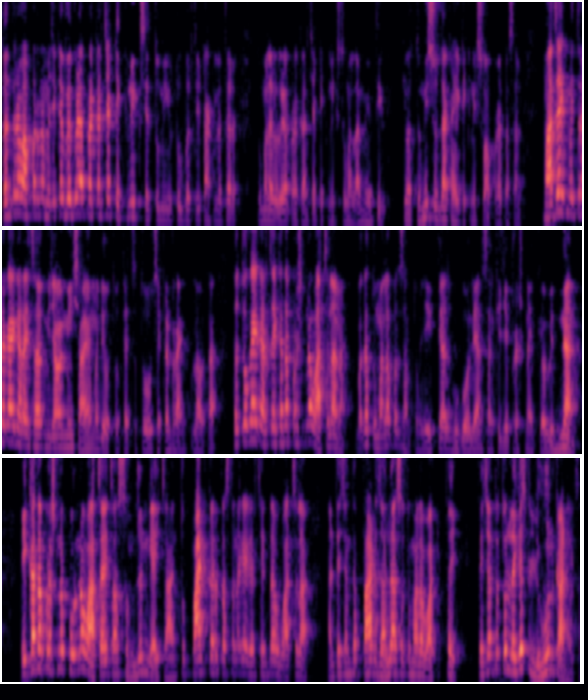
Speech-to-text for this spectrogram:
तंत्र वापरणं म्हणजे काय? वेगवेगळ्या प्रकारच्या टेक्निक्स आहेत. तुम्ही युट्यूबवरती टाकलं तर तुम्हाला वेगवेगळ्या प्रकारच्या टेक्निक्स तुम्हाला मिळतील. किंवा तुम्ही सुद्धा काही टेक्निक्स वापरत असाल. माझा एक मित्र काय करायचा? मी जेव्हा मी शाळेमध्ये होतो त्याचा तो सेकंड रँकला होता. तर तो काय करायचा? एखादा प्रश्न वाचला ना. बघा तुम्हाला पण सांगतो. म्हणजे इतिहास भूगोल यांसारखे जे प्रश्न आहेत किंवा विज्ञान एखादा प्रश्न पूर्ण वाचायचा समजून घ्यायचा आणि तो पाठ करत असताना काय करायचं? एकदा वाचला आणि त्याच्यानंतर पाठ झालं असं तुम्हाला वाटतंय त्याच्यानंतर तो लगेच लिहून काढायचा.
